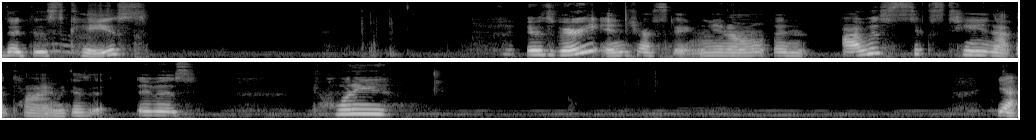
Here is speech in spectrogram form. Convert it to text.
did this case. It was very interesting, you know, and I was 16 at the time because it, it was 20. Yeah,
